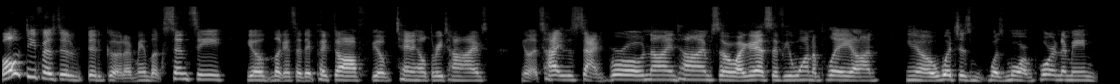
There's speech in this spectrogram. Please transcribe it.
both defense did, did good. I mean, look, Cincy, you know, like I said, they picked off you know Tannehill three times. You know, the Titans sacked Burrow nine times. So I guess if you want to play on, you know, which is was more important. I mean,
